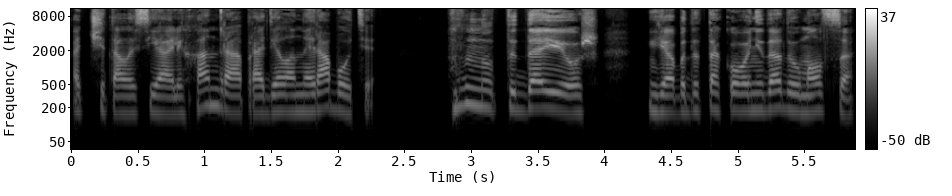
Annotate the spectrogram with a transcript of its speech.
Отчиталась я Алехандро о проделанной работе. «Ну ты даешь, Я бы до такого не додумался».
